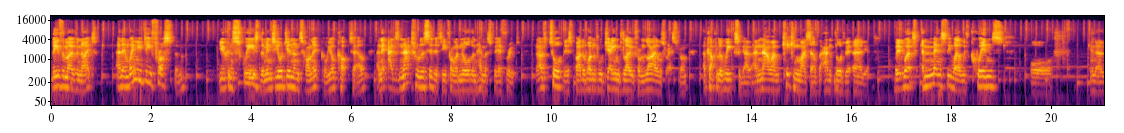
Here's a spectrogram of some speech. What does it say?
leave them overnight, and then when you defrost them, you can squeeze them into your gin and tonic or your cocktail, and it adds natural acidity from a northern hemisphere fruit. I was taught this by the wonderful James Lowe from Lyle's restaurant a couple of weeks ago, and now I'm kicking myself that I hadn't thought of it earlier. But it works immensely well with quince or you know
